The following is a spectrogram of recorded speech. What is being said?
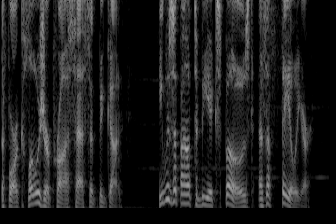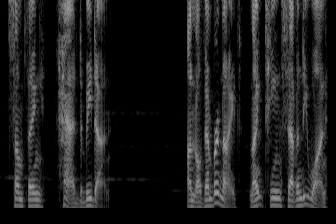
The foreclosure process had begun. He was about to be exposed as a failure. Something had to be done. On November 9, 1971,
